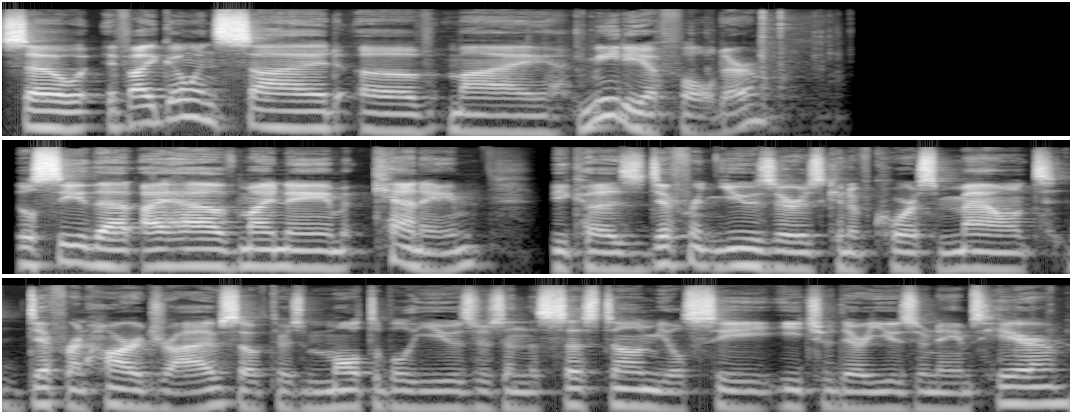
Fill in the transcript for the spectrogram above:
So if I go inside of my media folder, you'll see that I have my name Kenny because different users can of course mount different hard drives. So if there's multiple users in the system, you'll see each of their usernames here.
